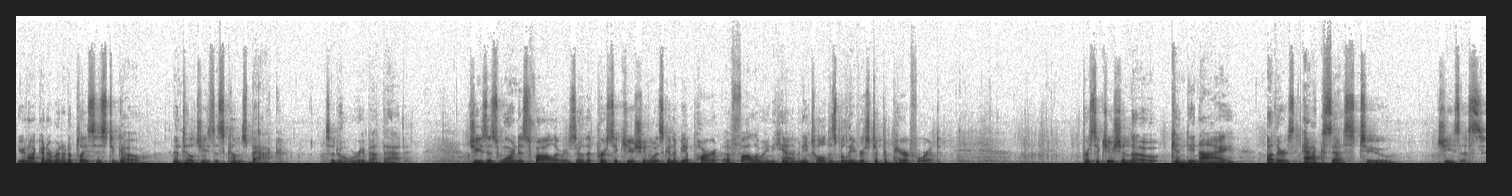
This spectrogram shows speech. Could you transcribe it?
You're not going to run out of places to go until Jesus comes back. So don't worry about that. Jesus warned his followers, though, that persecution was going to be a part of following him, and he told his believers to prepare for it. Persecution, though, can deny others access to Jesus.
